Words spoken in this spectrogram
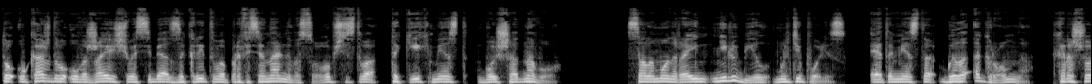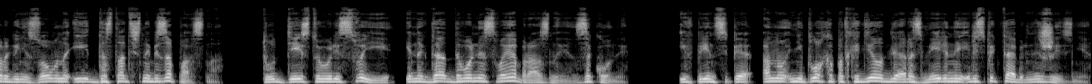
то у каждого уважающего себя закрытого профессионального сообщества таких мест больше одного. Соломон Рейн не любил мультиполис. Это место было огромно, хорошо организовано и достаточно безопасно. Тут действовали свои, иногда довольно своеобразные законы. И, в принципе, оно неплохо подходило для размеренной и респектабельной жизни.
